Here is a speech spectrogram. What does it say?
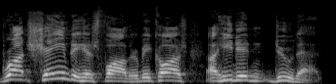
brought shame to his father because uh, he didn't do that.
